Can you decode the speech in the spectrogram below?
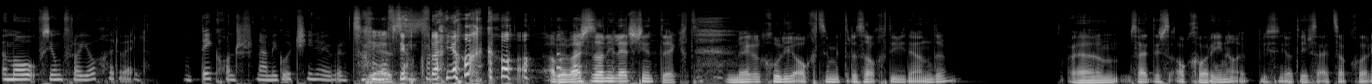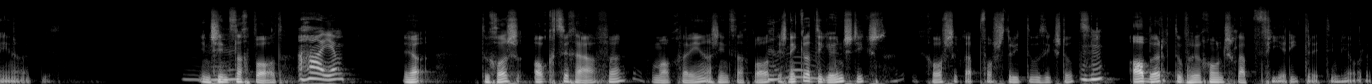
einmal aufs Jungfrau Joch will. Und dort kommst du nämlich Gutscheine über, um Yes. aufs Jungfrau Joch zu gehen. Aber weißt du, was habe ich letztens entdeckt? Mega coole Aktie mit einer Sachdividende. Ähm, sagt ihr das Aquarina etwas? Ja, dir sagt es Aquarina etwas. In Schinznach-Bad. Aha, ja. Ja. Du kannst Aktien kaufen vom Aquarina, Schinznach-Bad. Ist nicht gerade die günstigste. Kostet, glaube ich, fast 3000 Stutz. Mhm. Aber du bekommst, glaube ich, vier Eintritte im Jahr über.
